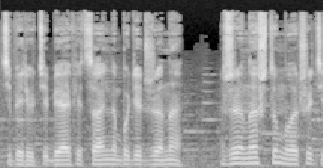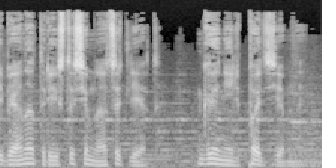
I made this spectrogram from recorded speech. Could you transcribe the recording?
Теперь у тебя официально будет жена. Жена, что младше тебя на 317 лет. Гниль подземная.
